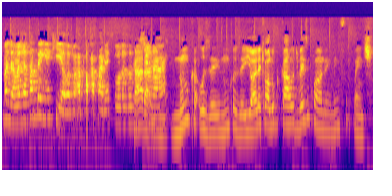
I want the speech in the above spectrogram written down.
Mas ela já tá bem aqui, ela aparece todas as Cara, nacionais. Nunca usei, nunca usei. E olha que eu alugo carro de vez em quando, hein? Bem frequente.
